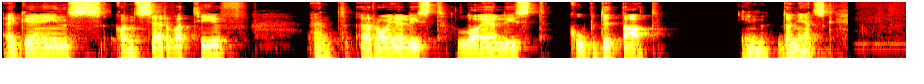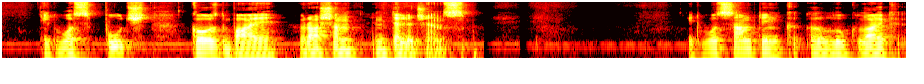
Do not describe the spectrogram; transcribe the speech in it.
against conservative and royalist, loyalist coup d'état in Donetsk. It was putsch caused by Russian intelligence. It was something uh, look like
